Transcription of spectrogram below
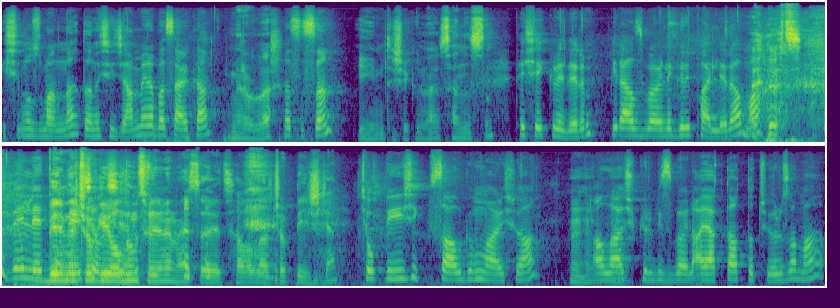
işin uzmanına danışacağım. Merhaba Serkan. Merhabalar. Nasılsın? İyiyim, teşekkürler. Sen nasılsın? Teşekkür ederim. Biraz böyle grip halleri ama Evet. belli etmemeye Benim de çok iyi olduğum söylenemez. Evet, havalar çok değişken. Çok değişik bir salgın var şu an. Allah'a şükür biz böyle ayakta atlatıyoruz ama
